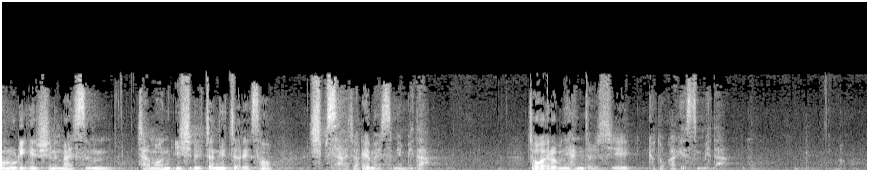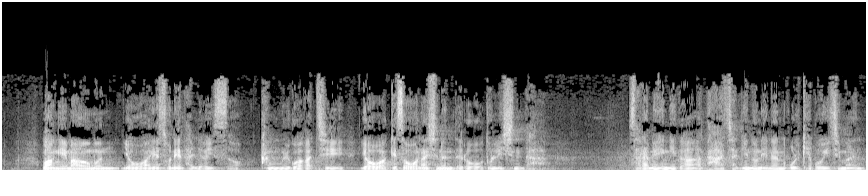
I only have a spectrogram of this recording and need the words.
오늘 우리에게 주시는 말씀 잠언 21장 1절에서 14절의 말씀입니다. 저와 여러분이 한 절씩 교독하겠습니다. 왕의 마음은 여호와의 손에 달려 있어 강물과 같이 여호와께서 원하시는 대로 돌리신다. 사람의 행위가 다 자기 눈에는 옳게 보이지만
